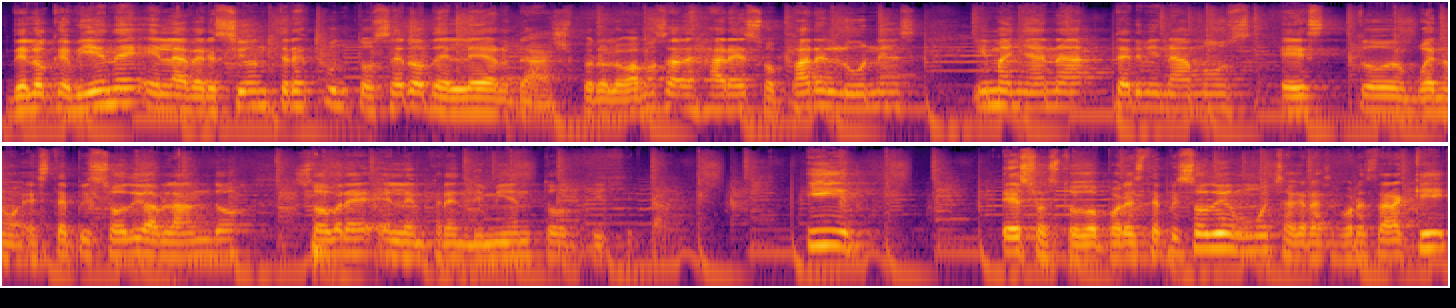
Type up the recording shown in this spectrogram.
de lo que viene en la versión 3.0 de LairDash, pero lo vamos a dejar eso para el lunes y mañana terminamos esto, bueno, este episodio hablando sobre el emprendimiento digital. Y eso es todo por este episodio. Muchas gracias por estar aquí.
